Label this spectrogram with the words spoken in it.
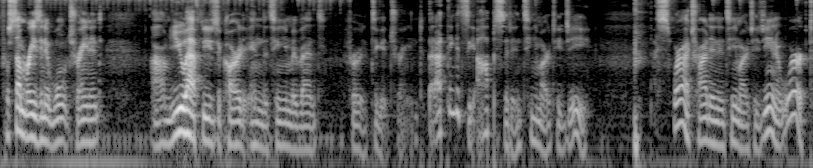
for some reason, it won't train it. Um, you have to use the card in the team event for it to get trained. But I think it's the opposite in Team RTG. I swear I tried it in Team RTG and it worked.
